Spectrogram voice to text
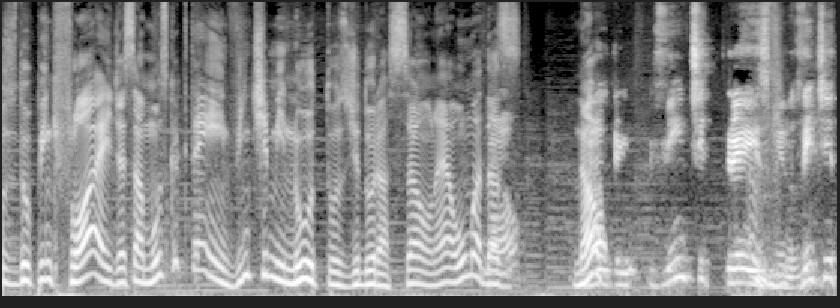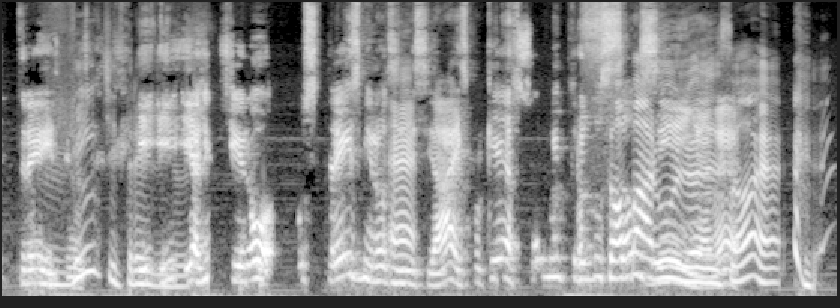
Echoes do Pink Floyd, essa música que tem 20 minutos de duração, né? Uma das. Não? tem 23 minutos. 23 minutos. 23 E, e- minutos. e a gente tirou os três minutos É. iniciais porque é só uma introdução. Só barulho, é, né? só é.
